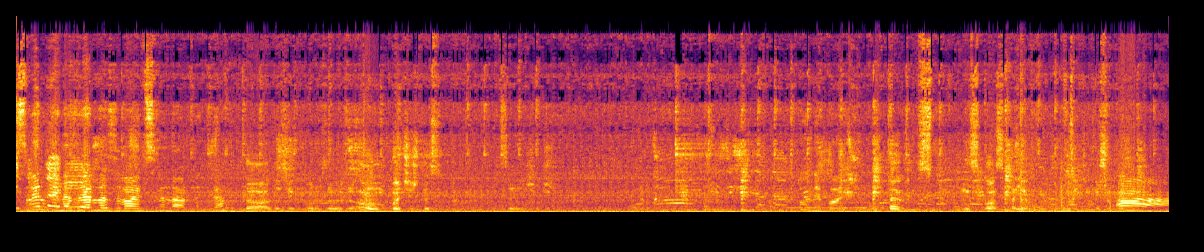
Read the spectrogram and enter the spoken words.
Свинки, на жаль, називають свинарник, так? Так, до сих пор залежить. А, он, бачиш десь. Це ж. Так, не сказка, як тут тільки. А,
